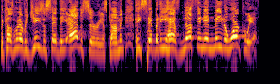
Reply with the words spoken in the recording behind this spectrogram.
Because whenever Jesus said the adversary is coming, he said, But he has nothing in me to work with.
